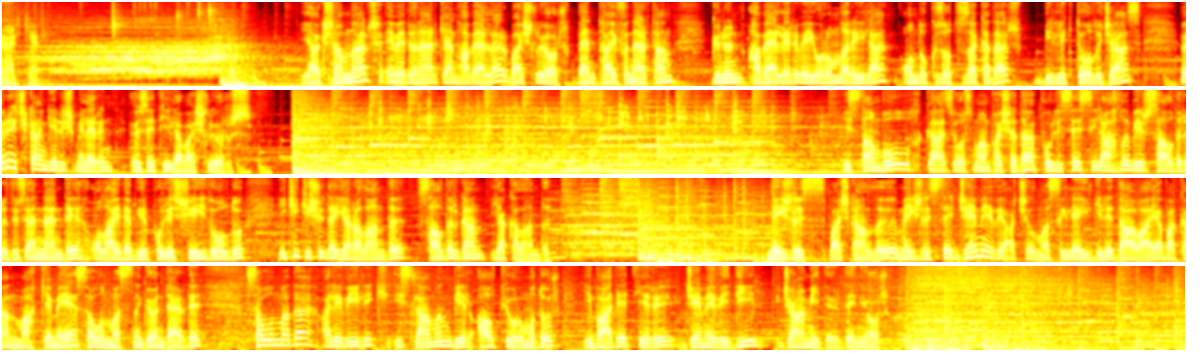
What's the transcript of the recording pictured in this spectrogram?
dönerken. İyi akşamlar. Eve dönerken haberler başlıyor. Ben Tayfun Ertan. Günün haberleri ve yorumlarıyla 19.30'a kadar birlikte olacağız. Öne çıkan gelişmelerin özetiyle başlıyoruz. İstanbul Gazi Osman Paşa'da polise silahlı bir saldırı düzenlendi. Olayda bir polis şehit oldu. İki kişi de yaralandı. Saldırgan yakalandı. Meclis Başkanlığı mecliste cemevi açılmasıyla ilgili davaya bakan mahkemeye savunmasını gönderdi. Savunmada Alevilik İslam'ın bir alt yorumudur. İbadet yeri cemevi değil camidir deniyor.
